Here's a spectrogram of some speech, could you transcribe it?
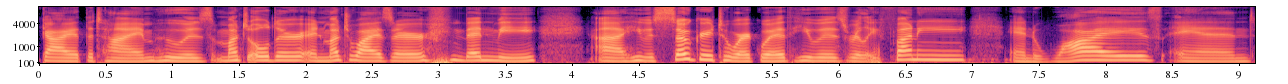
guy at the time who was much older and much wiser than me. Uh, he was so great to work with. He was really funny and wise and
